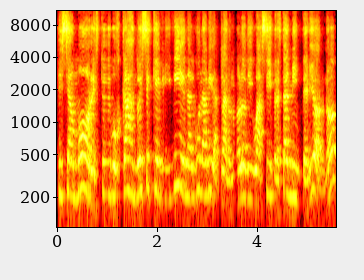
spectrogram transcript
ese amor estoy buscando, ese que viví en alguna vida. Claro, no lo digo así, pero está en mi interior, ¿no?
